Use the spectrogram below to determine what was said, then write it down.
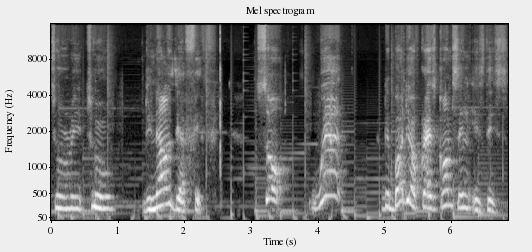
to re, to denounce their faith. So where the body of Christ comes in is this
